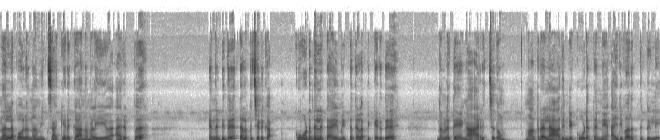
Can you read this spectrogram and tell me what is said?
നല്ല പോലെ ഒന്ന് മിക്സാക്കി എടുക്കുക നമ്മൾ ഈ അരപ്പ്. എന്നിട്ടിത് തിളപ്പിച്ചെടുക്കുക കൂടുതൽ ടൈമിട്ട് തിളപ്പിക്കരുത്. നമ്മൾ തേങ്ങ അരച്ചതും മാത്രമല്ല അതിന്റെ കൂടെ തന്നെ അരി വറുത്തിട്ടില്ലേ?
